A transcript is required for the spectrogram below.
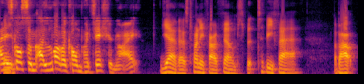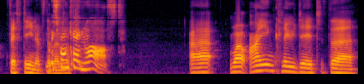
and it's it- got some a lot of competition, right? Yeah, there's 25 films, but to be fair, About 15 of them. Which one came last? Uh, well, I included the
